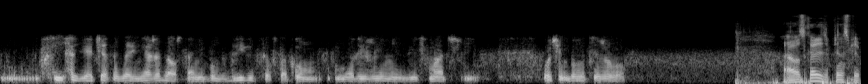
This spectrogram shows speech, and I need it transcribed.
я, я, честно говоря, не ожидал, что они будут двигаться в таком режиме весь матч. И очень было тяжело. А вот скажите, в принципе,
